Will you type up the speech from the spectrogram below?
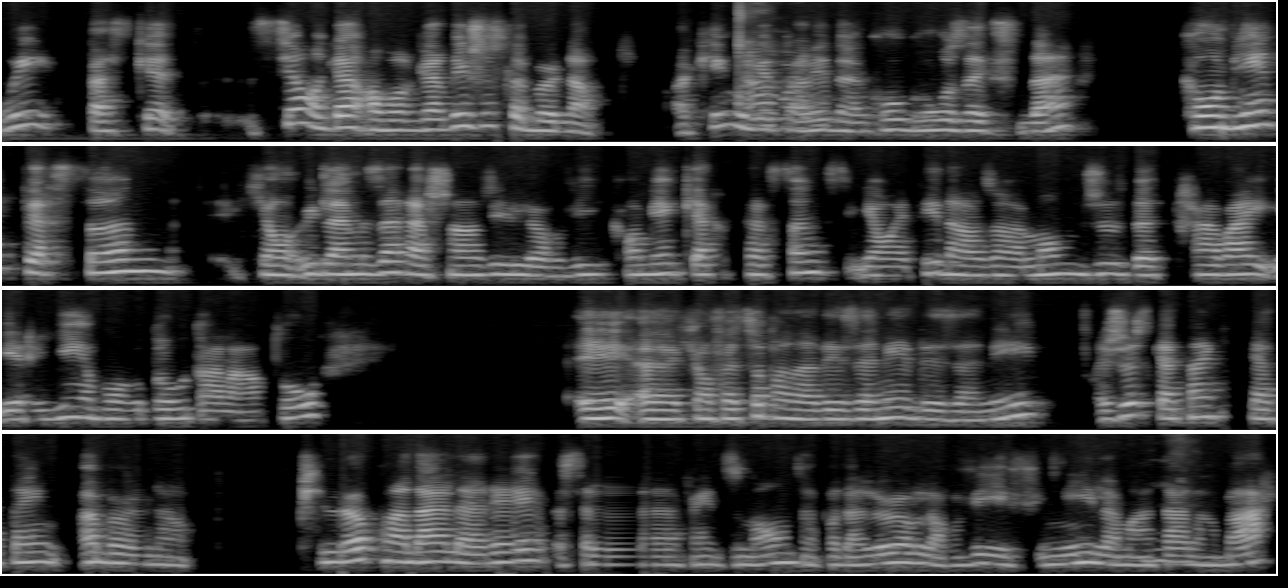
Oui, parce que si on regarde, on va regarder juste le burn-out, OK? Au lieu de ah parler d'un gros, gros accident, combien de personnes qui ont eu de la misère à changer leur vie, combien de personnes qui ont été dans un monde juste de travail et rien voir d'autre alentour, et euh, qui ont fait ça pendant des années et des années, jusqu'à temps qu'ils atteignent un burn-out? Puis là, pendant l'arrêt, c'est la fin du monde, ça n'a pas d'allure, leur vie est finie, le mental embarque.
